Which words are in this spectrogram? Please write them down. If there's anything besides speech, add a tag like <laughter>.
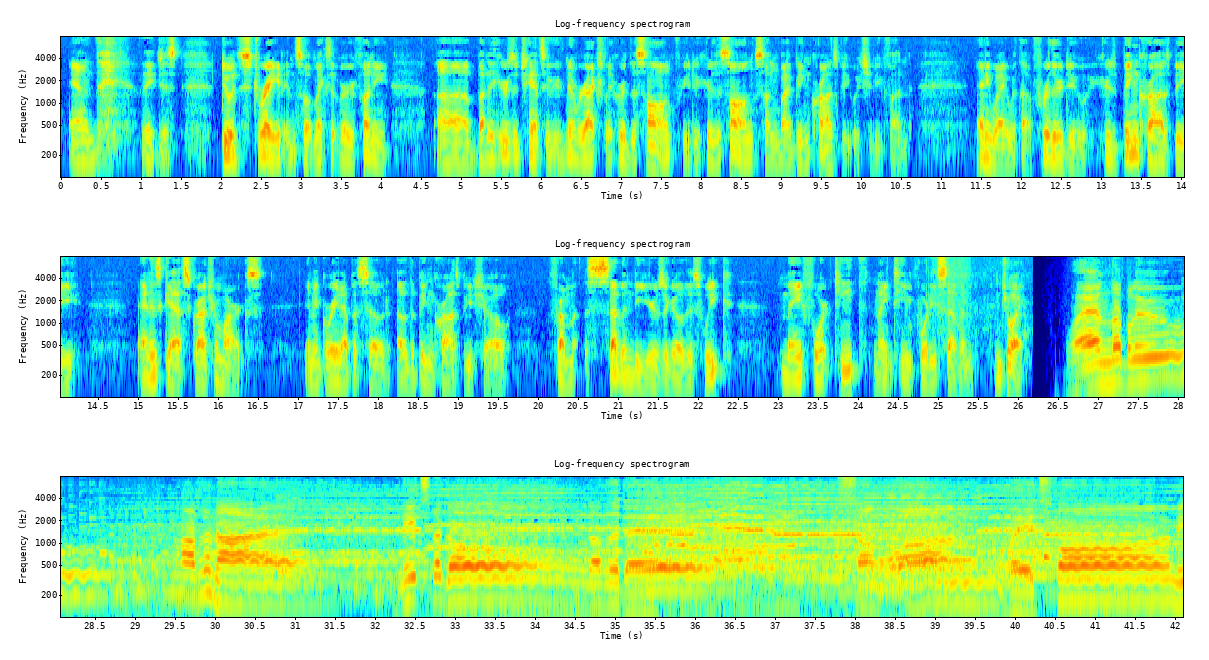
and <laughs> they just do it straight, and so it makes it very funny. Uh, but here's a chance if you've never actually heard the song for you to hear the song sung by Bing Crosby, which should be fun. Anyway, without further ado, here's Bing Crosby and his guest, Groucho Marx, in a great episode of The Bing Crosby Show from 70 years ago this week, May 14th, 1947. Enjoy. When the blue of the night meets the gold of the day, someone waits for me.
